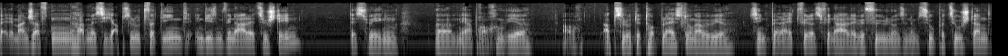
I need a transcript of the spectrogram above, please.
Beide Mannschaften haben es sich absolut verdient, in diesem Finale zu stehen. Deswegen ähm, ja, brauchen wir auch absolute Top-Leistung, aber wir sind bereit für das Finale. Wir fühlen uns in einem super Zustand.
